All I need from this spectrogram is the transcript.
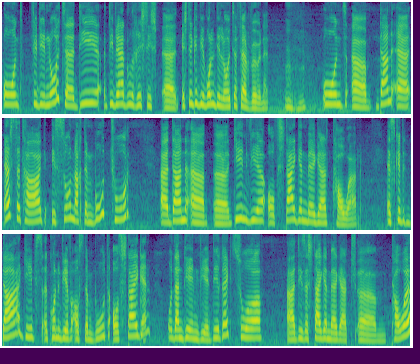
und für die Leute, die, die werden richtig, äh, ich denke, wir wollen die Leute verwöhnen. Mhm. Und äh, dann, äh, erster Tag ist so nach dem Boottour, äh, dann äh, äh, gehen wir auf Steigenberger Tower. Es gibt, da gibt's, äh, können wir aus dem Boot aussteigen und dann gehen wir direkt zur, äh, dieser Steigenberger ähm, Tower.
